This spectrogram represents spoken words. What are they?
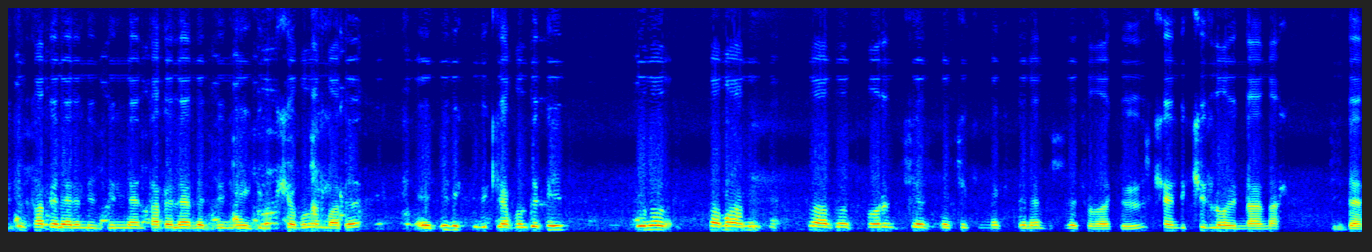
Bizim tabelerimiz dinlen, tabelerde bizimle ilgili bir şey bulunmadı. E, didik didik yapıldı. Biz bunu tamamen Trabzonspor'un içerisinde çekilmek istenen bir süreç olarak görüyoruz. Kendi kirli oyunlarına biz de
